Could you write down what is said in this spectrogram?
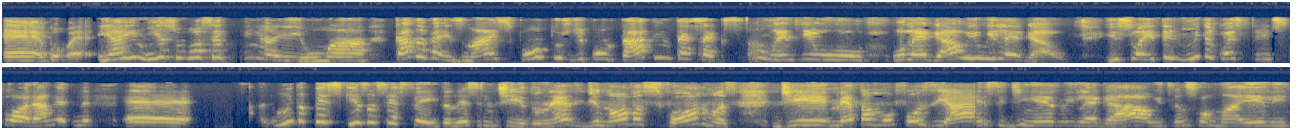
é, é, e aí nisso você tem aí uma cada vez mais pontos de contato e intersecção entre o, o legal e o ilegal. Isso aí tem muita coisa para gente explorar, né, né, é, muita pesquisa a ser feita nesse sentido, né? De novas formas de metamorfosear esse dinheiro ilegal e transformar ele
